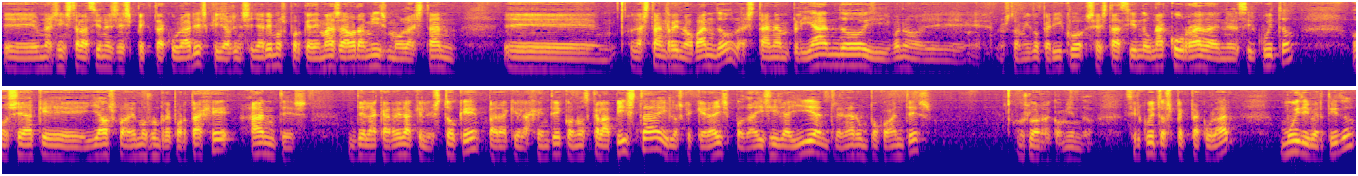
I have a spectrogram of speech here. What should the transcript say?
eh, unas instalaciones espectaculares que ya os enseñaremos porque además ahora mismo la están eh, la están renovando, la están ampliando y bueno, eh, nuestro amigo Perico se está haciendo una currada en el circuito, o sea que ya os haremos un reportaje antes de la carrera que les toque para que la gente conozca la pista y los que queráis podáis ir allí a entrenar un poco antes, os lo recomiendo. Circuito espectacular, muy divertido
